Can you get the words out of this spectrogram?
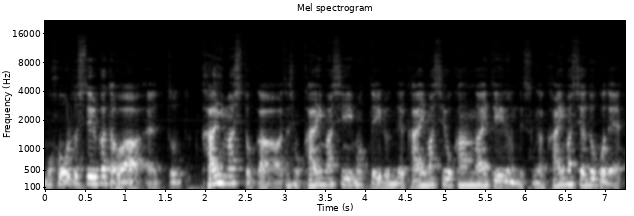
う、もうホールドしている方は、えっと、買い増しとか、私も買い増し持っているんで、買い増しを考えているんですが、買い増しはどこで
